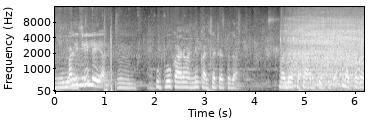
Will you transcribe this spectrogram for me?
నీళ్ళు మళ్ళీ నీళ్ళు వేయాలి ఉప్పు కారం అన్నీ కలిసేటట్టుగా మళ్ళీ ఒకసారి తిప్పితే మెత్తగా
